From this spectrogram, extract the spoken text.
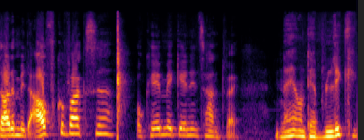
damit aufgewachsen, okay, wir gehen ins Handwerk. Naja, und der Blick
